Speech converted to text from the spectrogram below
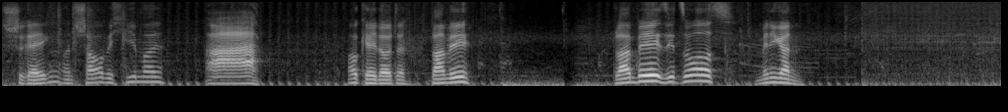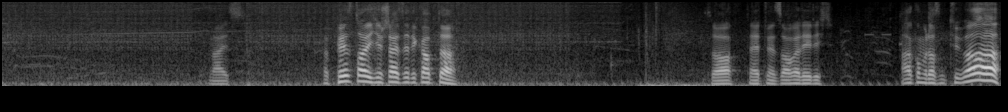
Schrägen. Und schaue, ob ich hier mal... Ah. Okay, Leute. Plan B. Plan B. Sieht so aus. Minigun. Nice. Verpisst euch, ihr scheiß Helikopter. So, da hätten wir es auch erledigt. Ah, guck mal, da ist ein Typ. Ah!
